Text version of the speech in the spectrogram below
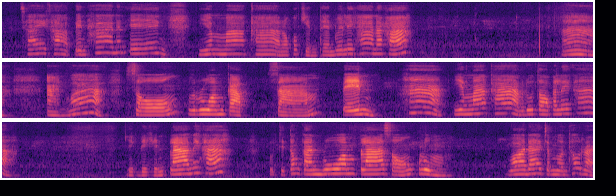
ๆ ใช่ค่ะเป็นห้านั่นเอง เยี่ยมมากค่ะ เราก็เขียนแทนด้วยเลขห้านะคะอ่าอ่านว่าสองรวมกับสามเป็น ห้าเยี่ยมมากค่ะ มาดูต่อกันเลยค่ะ เด็กๆเห็นปลาไหมคะครูจิตต้องการรวมปลาสองกลุ่ม ว่าได้จำนวนเท่าไหร่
